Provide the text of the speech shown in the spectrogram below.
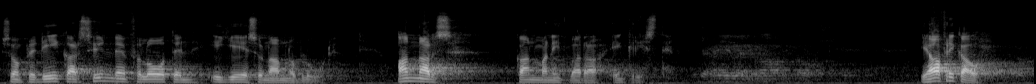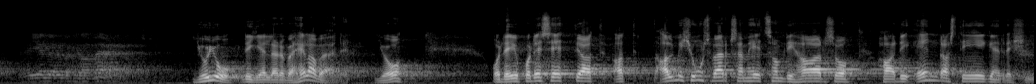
som predikar synden förlåten i Jesu namn och blod. Annars kan man inte vara en kristen. I Afrika också? Jo, jo, det gäller över hela världen. Jo. Och det är ju på det sättet att, att all missionsverksamhet som de har så har de endast i egen regi.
